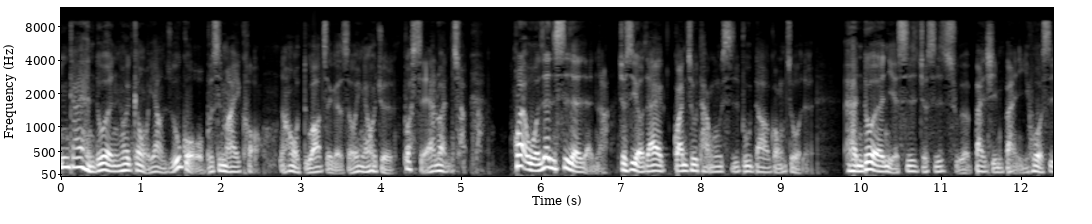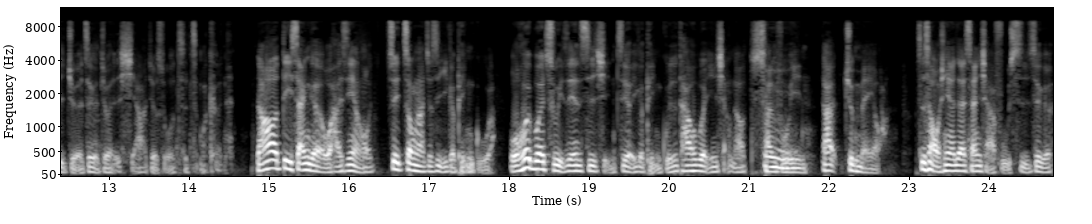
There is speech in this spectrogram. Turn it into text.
应该很多人会跟我一样，如果我不是 Michael，然后我读到这个的时候，应该会觉得不，谁在乱传吧？后来我认识的人啊，就是有在关注唐牧师布道工作的，很多人也是就是除了半信半疑，或是觉得这个就很瞎，就说这怎么可能？然后第三个，我还是讲，我最重要就是一个评估啊，我会不会处理这件事情，只有一个评估，就是它会不会影响到传福音，那就没有啊。至少我现在在三峡服侍，这个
